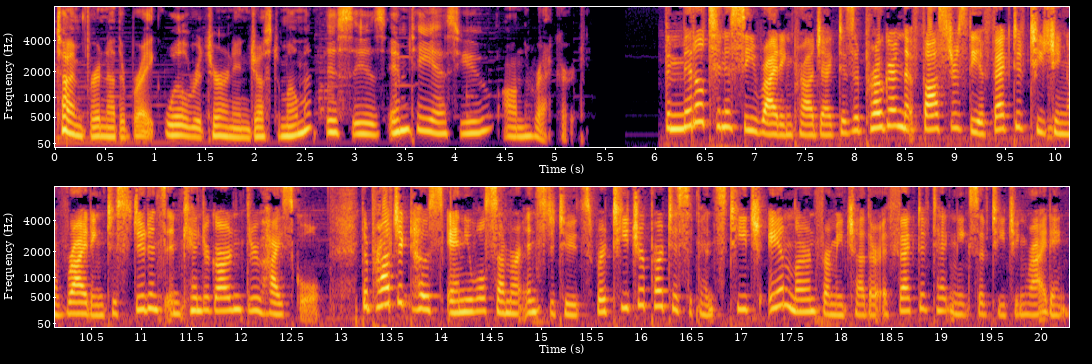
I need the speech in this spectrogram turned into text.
Time for another break. We'll return in just a moment. This is MTSU on the record. The Middle Tennessee Writing Project is a program that fosters the effective teaching of writing to students in kindergarten through high school. The project hosts annual summer institutes where teacher participants teach and learn from each other effective techniques of teaching writing.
